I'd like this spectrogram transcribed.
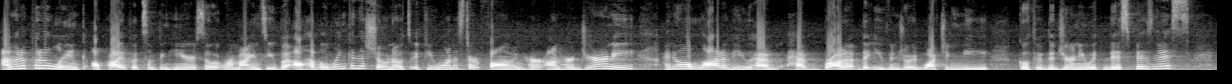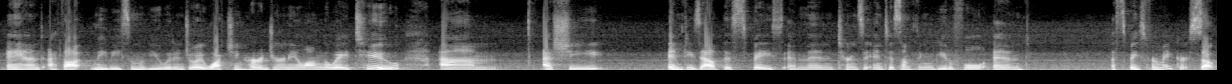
I'm going to put a link. I'll probably put something here so it reminds you, but I'll have a link in the show notes if you want to start following her on her journey. I know a lot of you have, have brought up that you've enjoyed watching me go through the journey with this business. And I thought maybe some of you would enjoy watching her journey along the way too, um, as she empties out this space and then turns it into something beautiful and a space for makers. So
